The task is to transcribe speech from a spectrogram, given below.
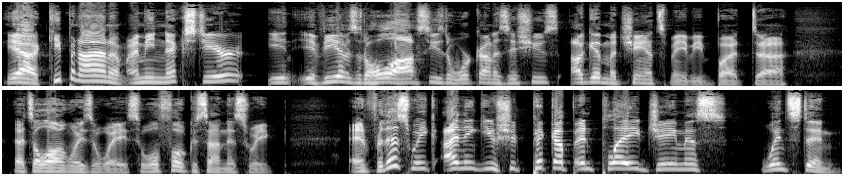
Yeah, keep an eye on him. I mean, next year, if he has the whole offseason to work on his issues, I'll give him a chance maybe, but uh, that's a long ways away. So we'll focus on this week. And for this week, I think you should pick up and play Jameis Winston.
